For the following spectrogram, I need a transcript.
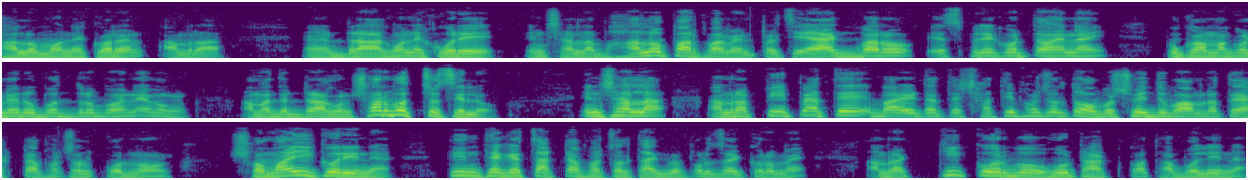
ভালো মনে করেন, আমরা ড্রাগনে করে, ইনশাল্লাহ ভালো পারফরমেন্স পাচ্ছি একবারও স্প্রে করতে হয় নাই, পোকামাকড়ের উপদ্রব হয় না এবং আমাদের ড্রাগন সর্বোচ্চ ছিল। ইনশাল্লাহ আমরা পেঁপাতে বা এটাতে সাথী ফসল তো অবশ্যই দেবো, আমরা তো একটা ফসল কোনো সময়ই করি না। তিন থেকে চারটা ফসল থাকবে পর্যায়ক্রমে। আমরা কি করব হুটহাট কথা বলি না।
